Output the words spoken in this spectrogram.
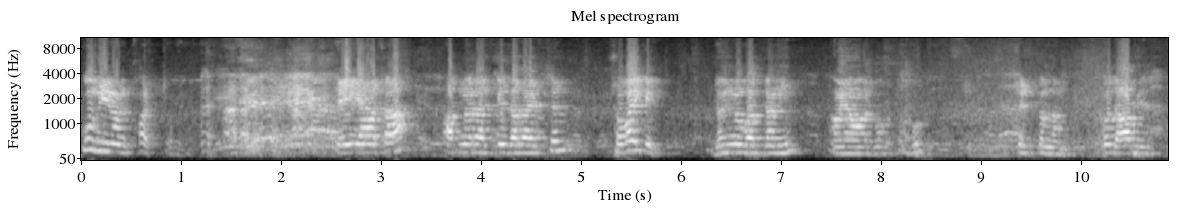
কোন ইনান ফার্স্ট হবে এই আশা আপনারা আজকে যারা এসছেন সবাইকে ধন্যবাদ জানি আমি আমার বক্তব্য শেষ করলাম। খোদা হাফিজ।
